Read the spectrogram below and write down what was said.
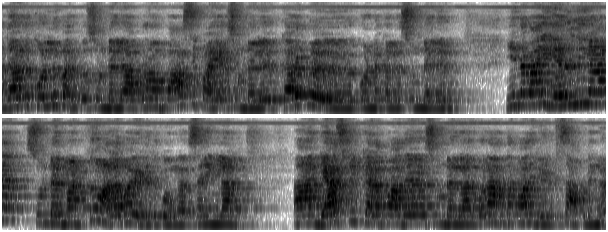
அதாவது கொள்ளு பருப்பு சுண்டல் அப்புறம் பாசி பயர் சுண்டல் கருப்பு கொண்டக்கல்ல சுண்டல். இந்த மாதிரி ஹெல்தியான சுண்டல் மட்டும் அளவா எடுத்துக்கோங்க சரிங்களா? கேஸ்ட்ரிக் கலப்பாத சுண்டல்லாம் இருக்கலாம் அந்த மாதிரி எடுத்து சாப்பிடுங்க.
